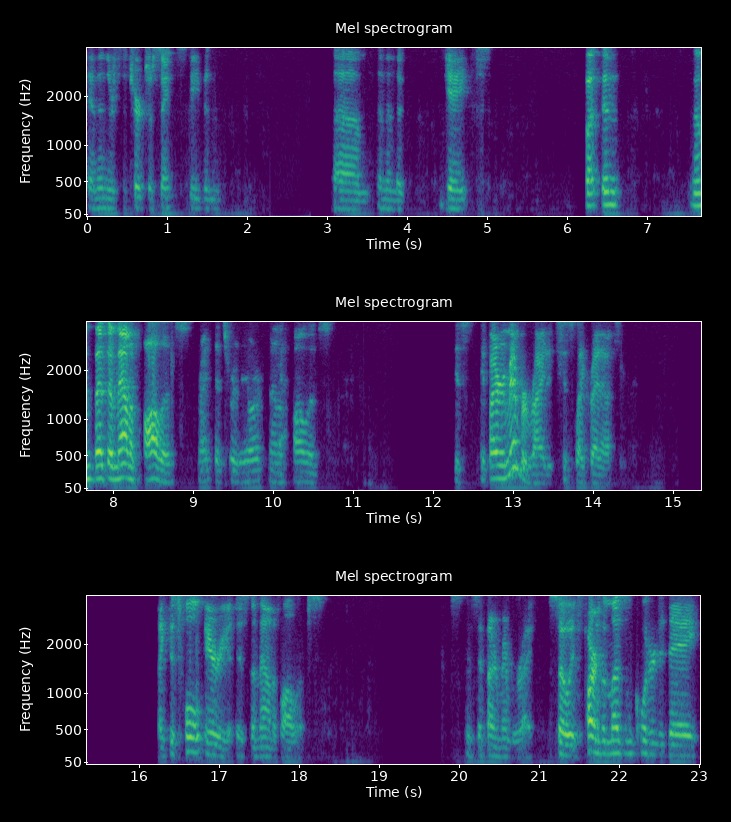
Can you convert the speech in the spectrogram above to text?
and then there's the Church of Saint Stephen, um, and then the gates. But then the- but the Mount of Olives, right? That's where they are. Mount of Olives. Is if I remember right, it's just like right out here. Like this whole area is the Mount of Olives. As if I remember right. So it's part of the Muslim quarter today,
